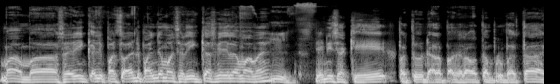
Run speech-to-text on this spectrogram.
Mam, uh, saya ringkas ni. Soalan dia panjang, Mam. Saya ringkas saja lah, Mam, eh. Hmm. Dia ni sakit. Lepas tu dah dapat rawatan perubatan.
